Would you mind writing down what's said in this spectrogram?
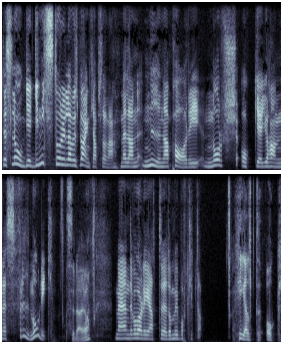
Det slog gnistor i Love is blind-kapslarna mellan Nina Pari Norsch och Johannes Frimodig. Så där ja. Men det var bara det att eh, de blev bortklippta. Helt och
